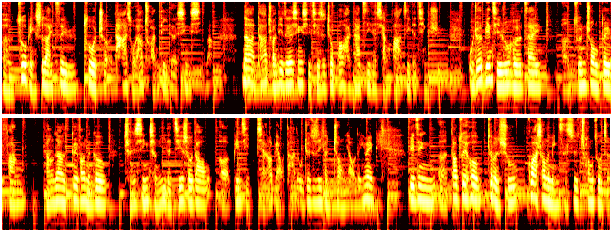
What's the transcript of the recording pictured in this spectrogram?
呃，作品是来自于作者他所要传递的信息嘛，那他传递这些信息，其实就包含他自己的想法、自己的情绪。我觉得编辑如何在呃尊重对方，然后让对方能够。诚心诚意的接受到呃编辑想要表达的，我觉得这是一个很重要的，因为毕竟呃到最后这本书挂上的名字是创作者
